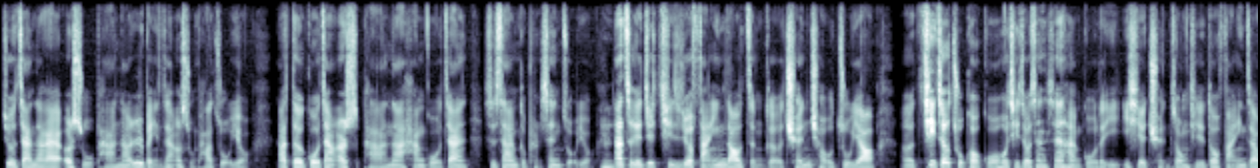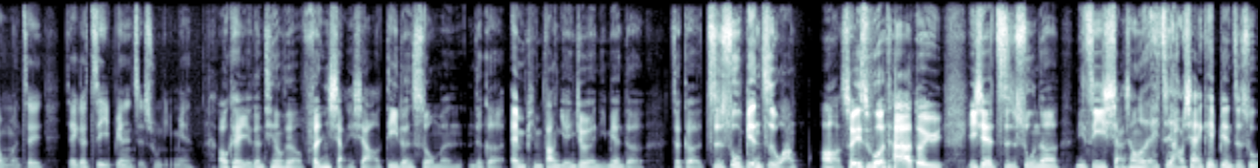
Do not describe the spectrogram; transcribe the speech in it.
就占大概二十五趴，那日本也占二十五趴左右，那德国占二十趴，那韩国占十三个 percent 左右。那这个就其实就反映到整个全球主要呃汽车出口国或汽车生生产国的一一些权重，其实都反映在我们这这个自己编的指数里面。OK，也跟听众朋友分享一下哦。第一轮是我们这个 M 平方研究员里面的这个指数编制王哦，所以如果大家对于一些指数呢，你自己想象说，哎，这好像也可以编指数，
